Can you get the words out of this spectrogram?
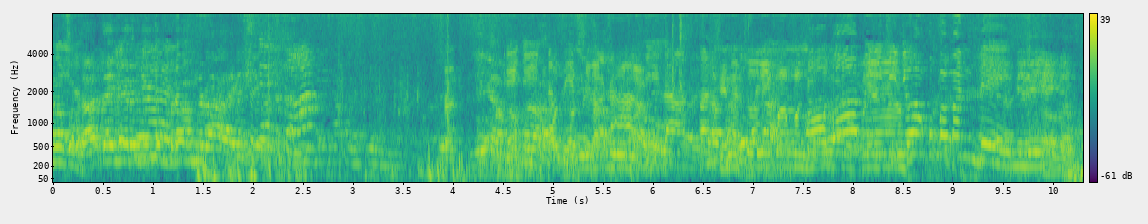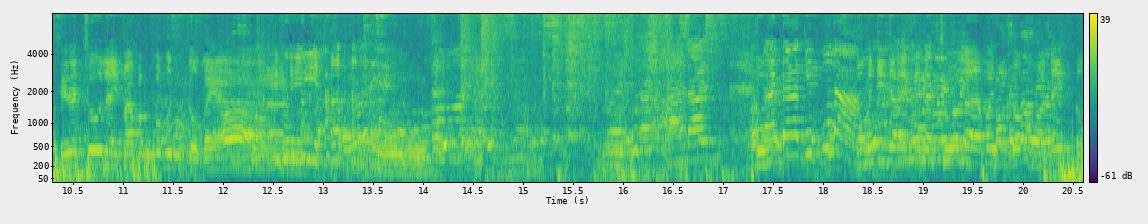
Tatay, meron dito brown rice. Ako po sila Chula. Sina Chula ipapagpagod ko. Kaya... Kinuha ko pa man din. Oo. Sina Chula ipapagpagod ko. Kaya... Oo. Kung, Nadagit na. kung hindi dahil kina Chula, pag hindi ko kuha na ito.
